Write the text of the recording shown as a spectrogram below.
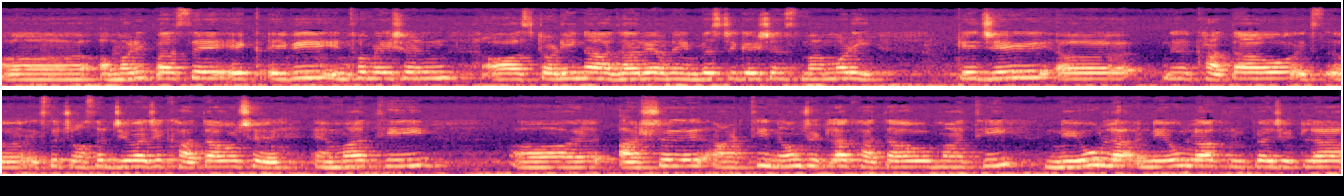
અમારી પાસે એક એવી ઇન્ફોર્મેશન સ્ટડીના આધારે અને ઇન્વેસ્ટિગેશન્સમાં મળી કે જે ખાતાઓ એકસો ચોસઠ જેવા જે ખાતાઓ છે, એમાંથી આશરે આઠથી નવ જેટલા ખાતાઓમાંથી નેવું લાખ નેવું લાખ રૂપિયા જેટલા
